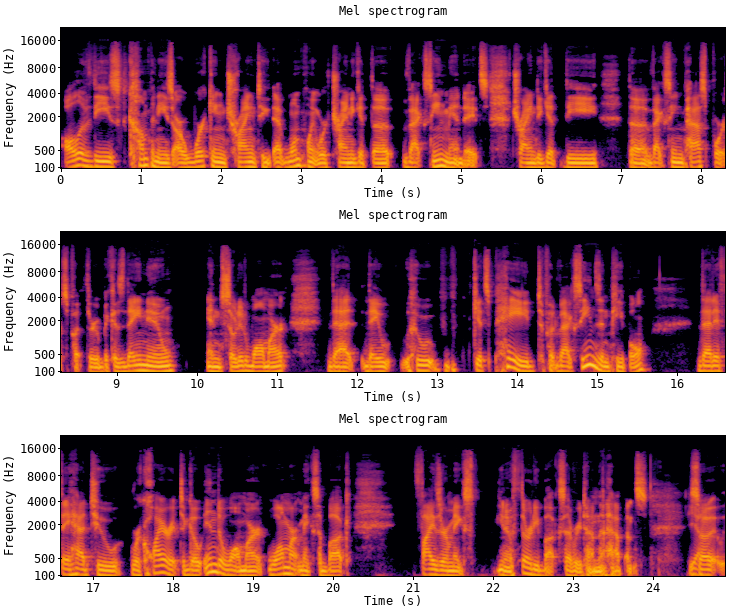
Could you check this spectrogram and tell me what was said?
all of these companies are working trying to at one point we're trying to get the vaccine mandates, trying to get the the vaccine passports put through because they knew and so did Walmart that they who gets paid to put vaccines in people that if they had to require it to go into Walmart, Walmart makes a buck, Pfizer makes, you know, 30 bucks every time that happens. Yeah. So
